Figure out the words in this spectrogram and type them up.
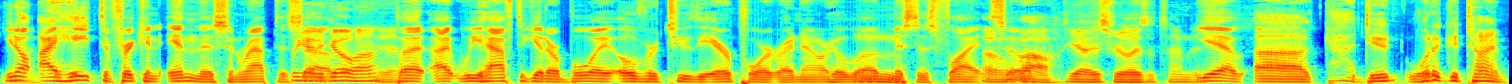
You know. I hate to freaking end this and wrap this. We gotta up, go, huh? But I, we have to get our boy over to the airport right now, or he'll uh, miss his flight. Oh so wow, yeah, I just realized the time. To, yeah. Uh, God, dude, what a good time.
